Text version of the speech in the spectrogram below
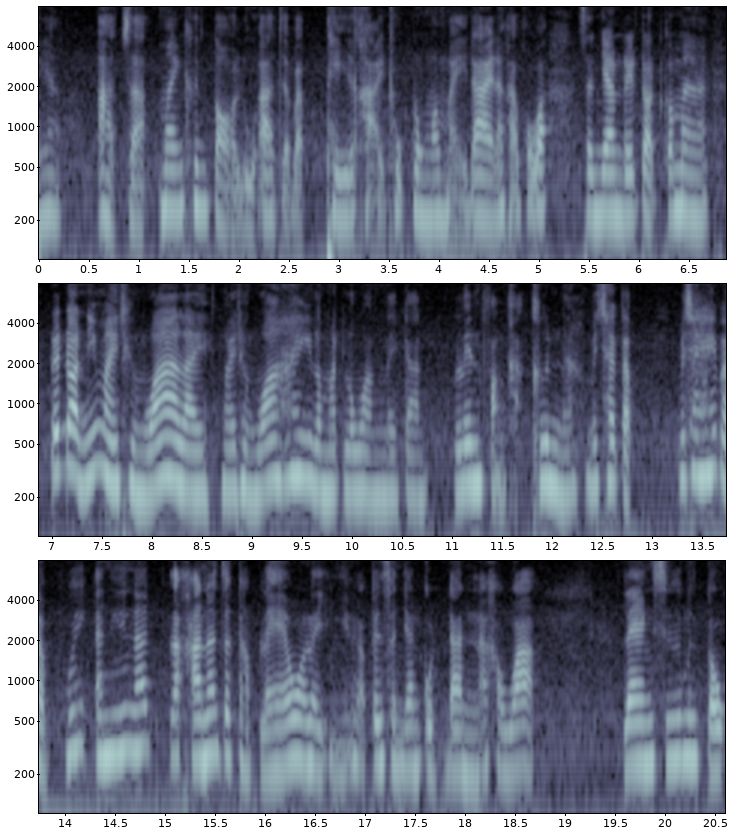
เนี่ย อาจจะไม่ขึ้นต่อหรืออาจจะแบบเทขายทุบลงมาใหม่ได้นะคะ เพราะว่าสัญญาณ red dot ก็มา red dot นี่หมายถึงว่าอะไร หมายถึงว่าให้ระมัดระวังในการเล่นฝั่งขาขึ้นนะ ไม่ใช่แบบ ไม่ใช่ให้แบบเฮ้ยอันนี้นะราคาน่าจะกลับแล้วอะไรอย่างนี้นะคะเป็นสัญญาณกดดันนะคะว่า แรงซื้อมันตก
